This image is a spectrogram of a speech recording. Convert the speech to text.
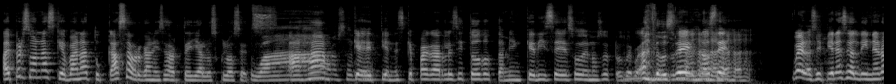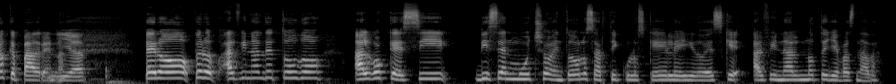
Hay personas que van a tu casa a organizarte ya los closets. Ajá, no que tienes que pagarles y todo. También, ¿qué dice eso de nosotros, verdad? No sé, no sé. Bueno, si tienes el dinero, qué padre, ¿no? Ya. Pero, pero al final de todo, algo que sí dicen mucho en todos los artículos que he leído es que al final no te llevas nada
